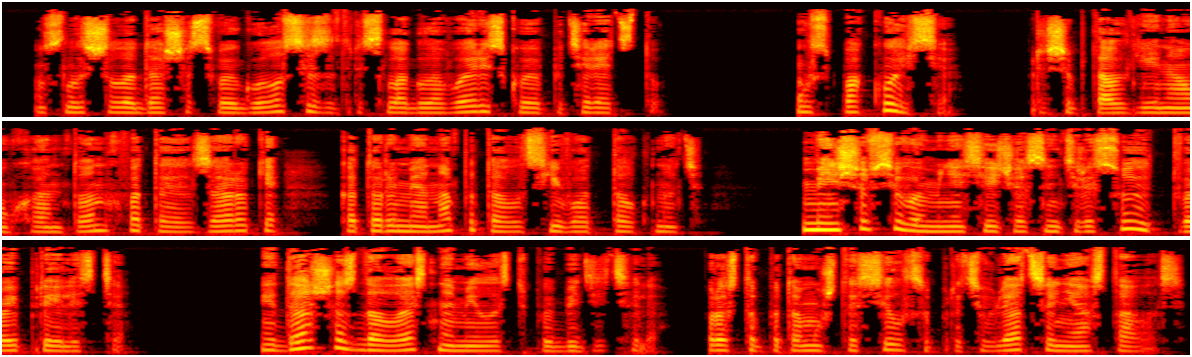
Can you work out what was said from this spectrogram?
— услышала Даша свой голос и затрясла головой, рискуя потерять стул. «Успокойся», — прошептал ей на ухо Антон, хватая за руки, которыми она пыталась его оттолкнуть. «Меньше всего меня сейчас интересуют твои прелести». И Даша сдалась на милость победителя, просто потому что сил сопротивляться не осталось.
